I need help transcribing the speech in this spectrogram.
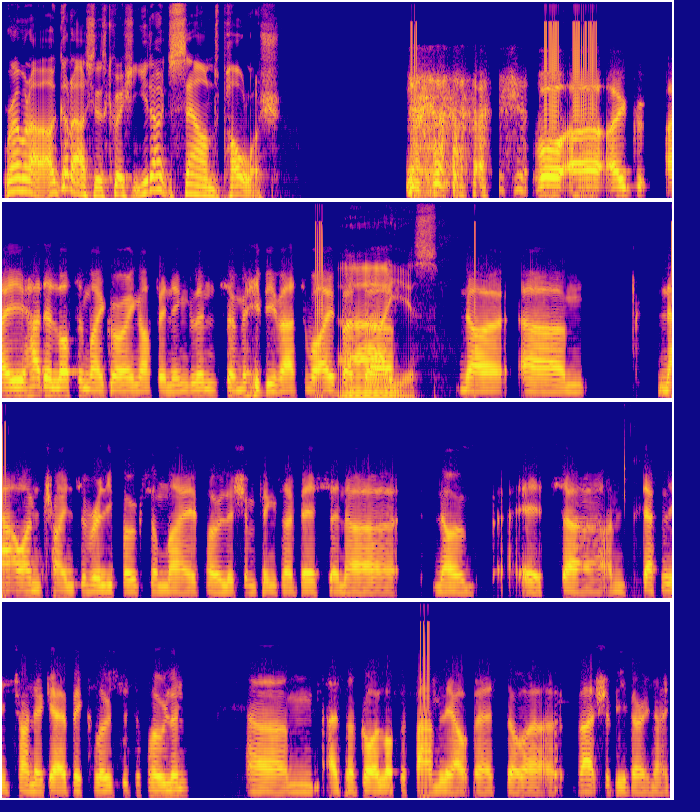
Roman, I've got to ask you this question. You don't sound Polish. well, uh, I I had a lot of my growing up in England, so maybe that's why. But ah, uh, yes. No, um, now I'm trying to really focus on my Polish and things like this, and uh, no, it's uh, I'm definitely trying to get a bit closer to Poland um, as I've got a lot of family out there, so uh, that should be very nice.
